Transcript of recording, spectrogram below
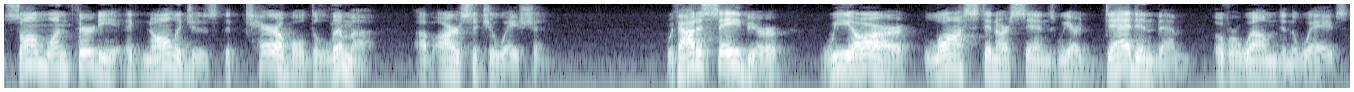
Psalm 130 acknowledges the terrible dilemma of our situation. Without a Savior, we are lost in our sins. We are dead in them, overwhelmed in the waves.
